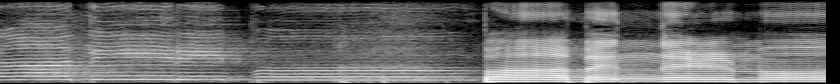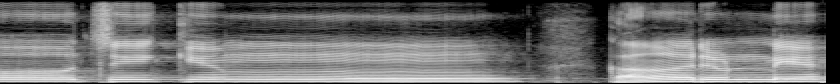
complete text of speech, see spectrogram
കാത്തിരിപ്പൂ. പാപങ്ങൾ മോചിക്കും. കാരുണ്യ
